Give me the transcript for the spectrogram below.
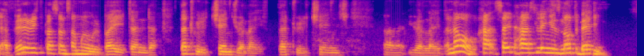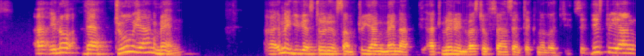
a very rich person somewhere will buy it and uh, that will change your life. That will change uh, your life. No, side hustling is not betting. Uh, you know, there are two young men. Uh, let me give you a story of some two young men at, at Meru University of Science and Technology. See, these two young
